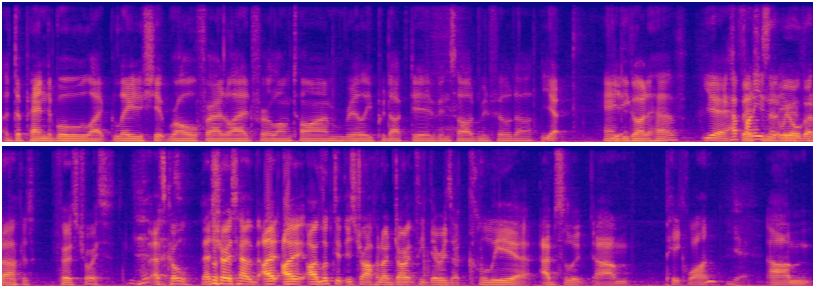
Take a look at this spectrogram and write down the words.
a dependable like leadership role for Adelaide for a long time. Really productive inside midfielder. Yep. Handy Yeah. guy to have. Yeah, how funny is it that we all got our first choice? That's cool. That shows how I, I, I looked at this draft and I don't think there is a clear, absolute um, pick one. Yeah. Um,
